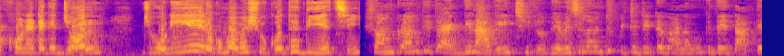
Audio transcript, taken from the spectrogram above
এখন এটাকে জল ঝরিয়ে এরকম ভাবে শুকোতে দিয়েছি। সংক্রান্তি তো একদিন আগেই ছিল। ভেবেছিলাম একটু পিঠে টিঠে বানাবো কিন্তু এই দাঁতে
